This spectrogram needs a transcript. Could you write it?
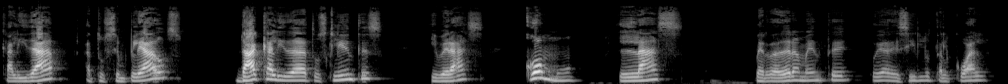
calidad a tus empleados, da calidad a tus clientes y verás cómo las verdaderamente, voy a decirlo tal cual,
